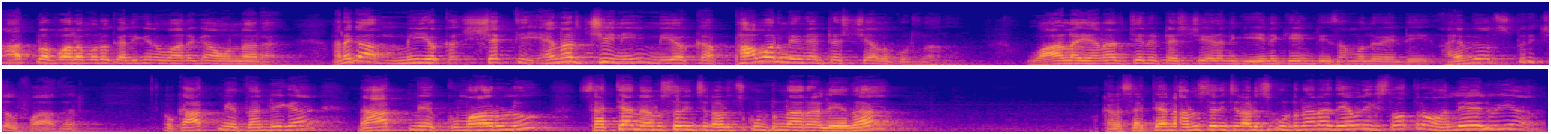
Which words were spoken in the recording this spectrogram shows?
ఆత్మఫలములు కలిగిన వారుగా ఉన్నారా? అనగా మీ యొక్క శక్తి ఎనర్జీని మీ యొక్క పవర్ని నేను టెస్ట్ చేయాలనుకుంటున్నాను. వాళ్ళ ఎనర్జీని టెస్ట్ చేయడానికి ఈయనకేంటి సంబంధం ఏంటి? ఐఎమ్ యువర్ స్పిరిచువల్ ఫాదర్ ఒక ఆత్మీయ తండ్రిగా నా ఆత్మీయ కుమారులు సత్యాన్ని అనుసరించి నడుచుకుంటున్నారా లేదా? ఒకవేళ సత్యాన్ని అనుసరించి నడుచుకుంటున్నారా? దేవునికి స్తోత్రం. లేలుయా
